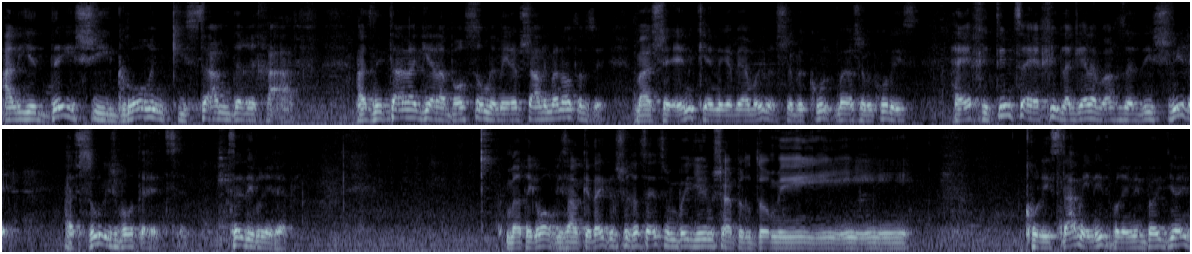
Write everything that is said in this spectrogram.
על ידי שיגרור עם כיסם דרך האף. אז ניתן להגיע לבוסר, ממילא אפשר למנות על זה. מה שאין כן לגבי המויח שבקוליס, היחיד תמצא היחיד להגיע למויח זה על ידי שבירה. אסור לשבור את העצם. זה דברי רבי. אומרת הגמור, ויזל כדאי תרשו את העצם מבוידיום שהפרטו מ... כוליס נמי נדברים מבוידיום,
